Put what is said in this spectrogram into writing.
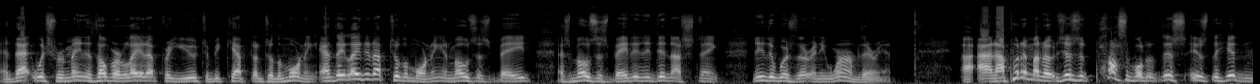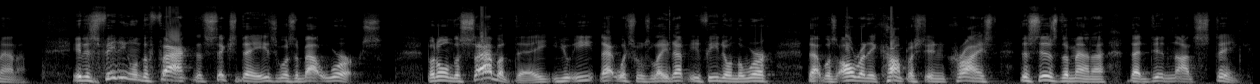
and that which remaineth over lay it up for you to be kept until the morning. And they laid it up till the morning, and Moses bade, as Moses bade, and it did not stink, neither was there any worm therein. Uh, and I put in my notes, is it possible that this is the hidden manna? It is feeding on the fact that six days was about works. But on the Sabbath day, you eat that which was laid up, you feed on the work that was already accomplished in Christ. This is the manna that did not stink.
